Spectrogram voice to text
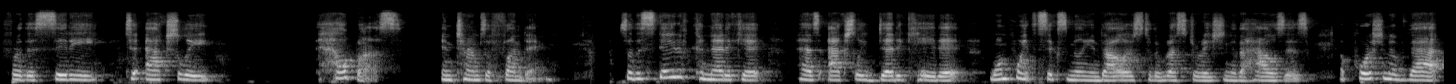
for the city to actually help us in terms of funding. So the state of Connecticut has actually dedicated $1.6 million to the restoration of the houses. A portion of that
